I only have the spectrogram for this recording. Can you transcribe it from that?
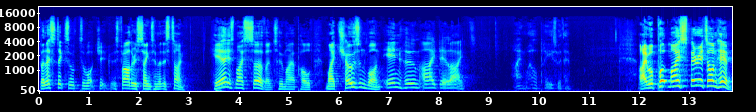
But let's stick to, to what his father is saying to him at this time. Here is my servant whom I uphold, my chosen one, in whom I delight. I am well pleased with him. I will put my spirit on him,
